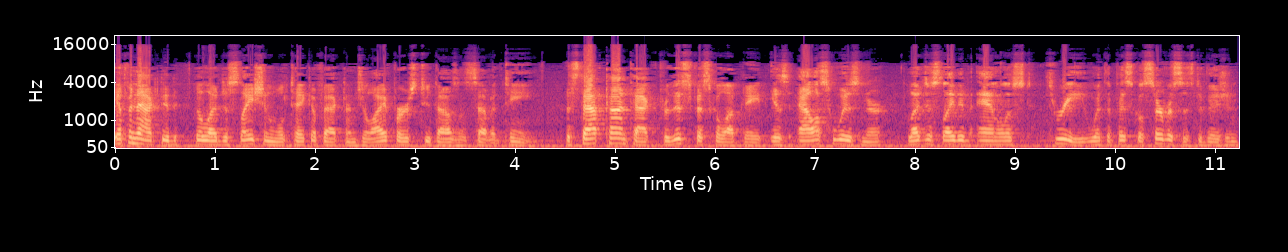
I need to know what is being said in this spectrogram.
If enacted, the legislation will take effect on July 1, 2017. The staff contact for this fiscal update is Alice Wisner, Legislative Analyst 3 with the Fiscal Services Division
